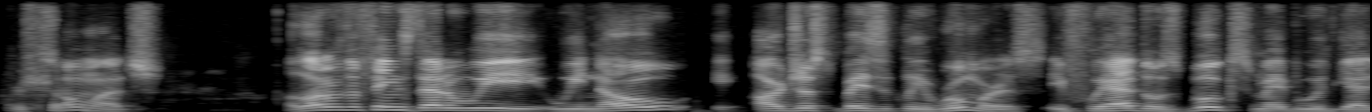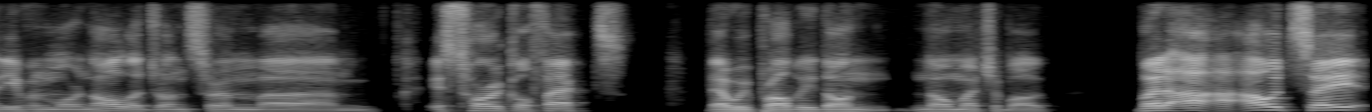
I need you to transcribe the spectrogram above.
for sure. So much. A lot of the things that we we know are just basically rumors. If we had those books, maybe we'd get even more knowledge on some um, historical facts that we probably don't know much about. But I, I- would say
